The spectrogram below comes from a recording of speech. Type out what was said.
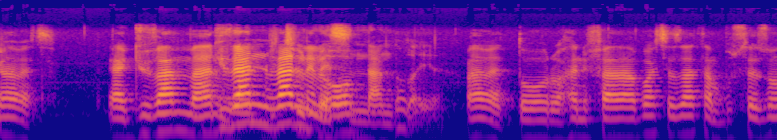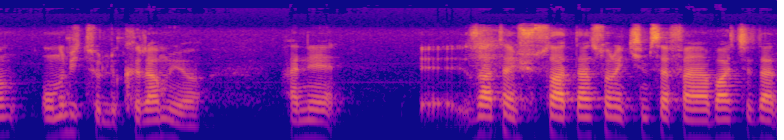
Evet. Yani güven vermiyor. Bir güven o- vermemesinden dolayı. Evet doğru. Hani Fenerbahçe zaten bu sezon onu bir türlü kıramıyor. Hani e, zaten şu saatten sonra kimse Fenerbahçe'den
